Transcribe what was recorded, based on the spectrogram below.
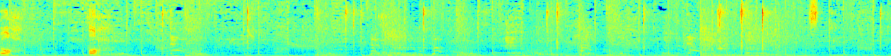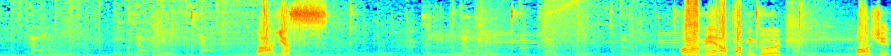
Oh, oh. Ah, yes! Oh man, I'm fucking good. Oh shit,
